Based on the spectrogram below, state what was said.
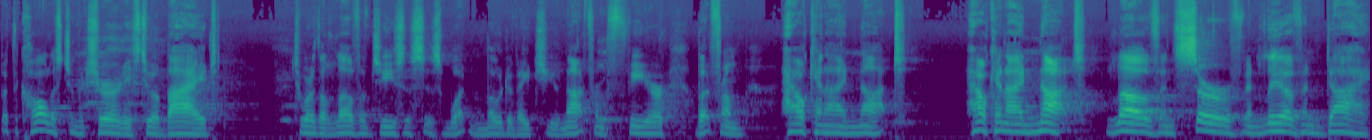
But the call is to maturity, is to abide, to where the love of Jesus is what motivates you, not from fear, but from how can I not? How can I not love and serve and live and die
